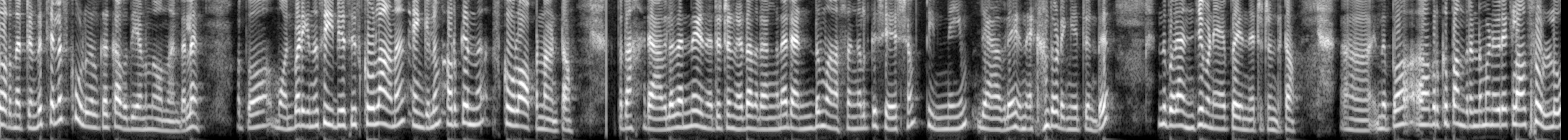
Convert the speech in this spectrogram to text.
തുറന്നിട്ടുണ്ട്. ചില സ്കൂളുകൾക്കൊക്കെ അവധിയാണെന്ന് തോന്നുന്നുണ്ട് അല്ലേ? അപ്പോൾ മോൻ പഠിക്കുന്ന സി ബി എസ് ഇ സ്കൂളാണ്. എങ്കിലും അവർക്ക് ഇന്ന് സ്കൂൾ ഓപ്പൺ ആണ് കേട്ടോ അപ്പോൾ ദാ രാവിലെ തന്നെ എഴുന്നേറ്റിട്ടുണ്ട് കേട്ടോ അങ്ങനെ രണ്ട് മാസങ്ങൾക്ക് ശേഷം പിന്നെയും രാവിലെ എഴുന്നേക്കാൻ തുടങ്ങിയിട്ടുണ്ട്. ഇന്നിപ്പോൾ ഒരു അഞ്ച് മണിയായപ്പോൾ എഴുന്നേറ്റിട്ടുണ്ട് കേട്ടോ ഇന്നിപ്പോൾ അവർക്ക് പന്ത്രണ്ട് മണി വരെ ക്ലാസ് ഉള്ളൂ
